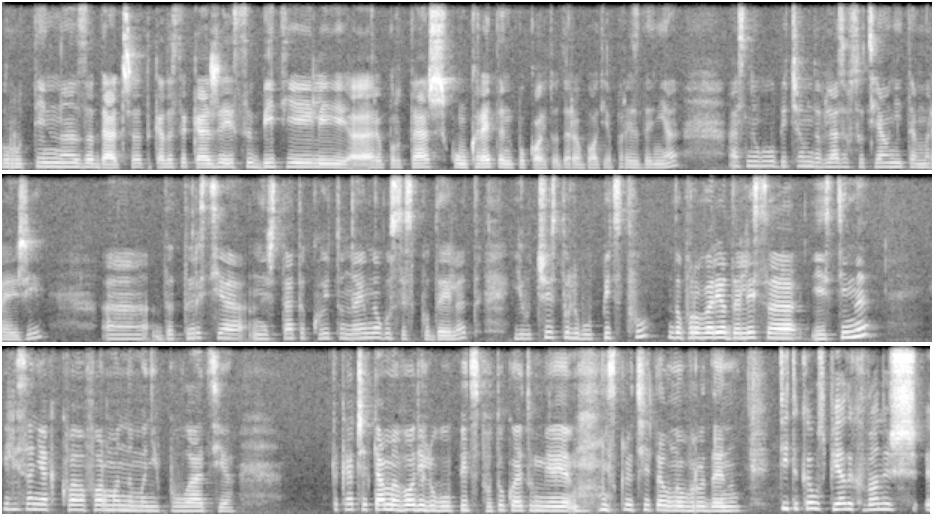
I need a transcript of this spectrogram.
рутинна задача, така да се каже, събитие или репортаж конкретен, по който да работя през деня. Аз много обичам да вляза в социалните мрежи, да търся нещата, които най-много се споделят и от чисто любопитство да проверя дали са истина или са някаква форма на манипулация. Така че там ме води любопитството, което ми е изключително вродено. Ти така успя да хванеш а,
